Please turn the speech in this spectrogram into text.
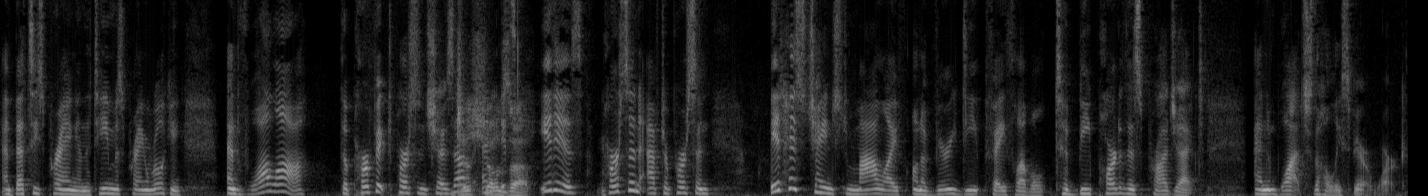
and Betsy's praying, and the team is praying, and we're looking, and voila, the perfect person shows up. Just shows and up. It is person after person. It has changed my life on a very deep faith level to be part of this project and watch the Holy Spirit work.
